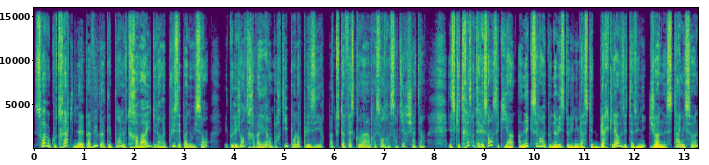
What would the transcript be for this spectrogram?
soit au contraire qu'il n'avait pas vu à quel point le travail deviendrait plus épanouissant et que les gens travailleraient en partie pour leur plaisir. Pas tout à fait ce qu'on a l'impression de ressentir chacun. Et ce qui est très intéressant, c'est qu'il y a un excellent économiste de l'université de Berkeley aux États-Unis, John Steinson,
